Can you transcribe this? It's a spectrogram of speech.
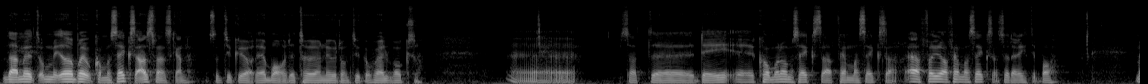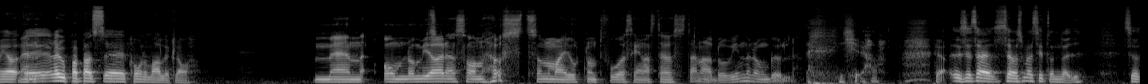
Däremot om Örebro kommer sexa allsvenskan så tycker jag det är bra. Det tror jag nog de tycker själva också. Eh, så att det kommer de sexa, femma, sexa, äh, fyra, femma, sexa så det är riktigt bra. Men, jag, Men... Europaplats kommer de aldrig klara. Men om de gör en sån höst som de har gjort de två senaste höstarna, då vinner de guld. ja, ja. Så, så, så som jag sitter nu. Så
